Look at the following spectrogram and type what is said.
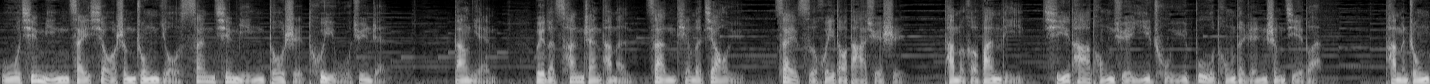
五千名在校生中有三千名都是退伍军人。当年，为了参战，他们暂停了教育。再次回到大学时，他们和班里其他同学已处于不同的人生阶段。他们中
